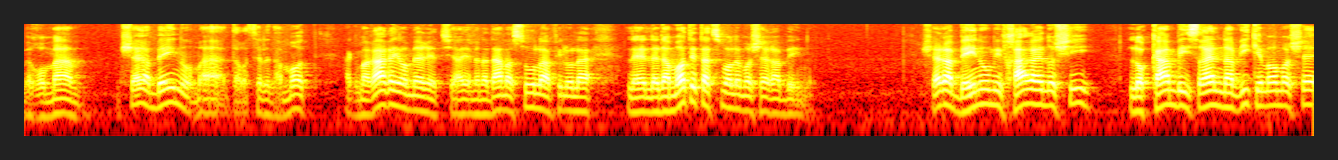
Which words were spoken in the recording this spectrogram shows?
מרומם. משה רבינו, מה, אתה רוצה לדמות? הגמרא הרי אומרת שהבן אדם אסור לו אפילו לדמות את עצמו למשה רבינו. משה רבינו הוא מבחר האנושי, לא קם בישראל נביא כמו משה.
